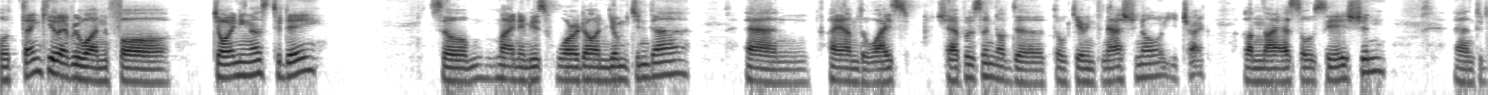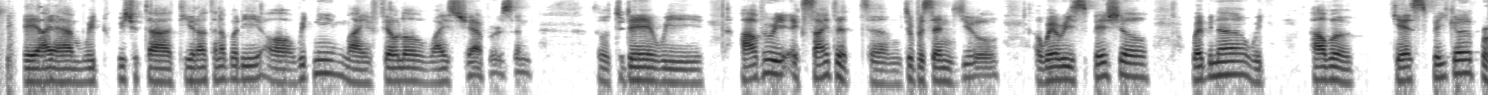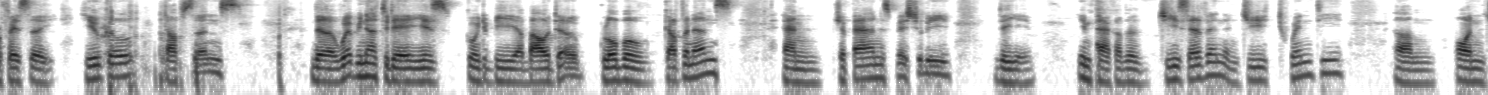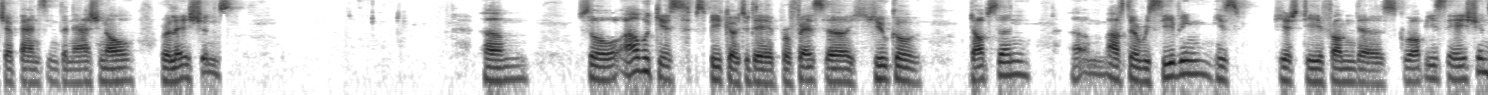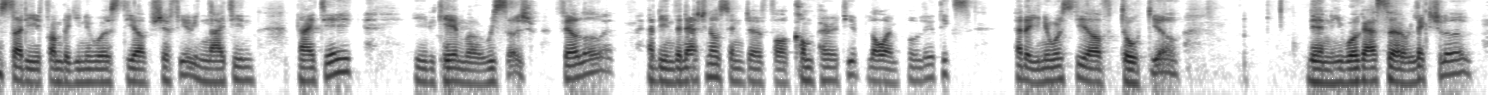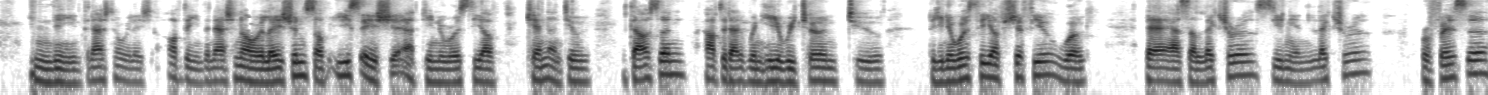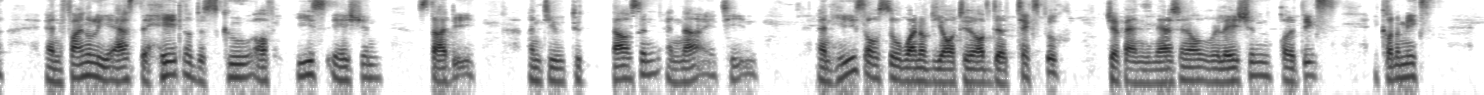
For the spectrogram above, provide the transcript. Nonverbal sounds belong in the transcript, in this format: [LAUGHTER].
Well, thank you everyone for joining us today. So my name is Waradon Yomjinda and I am the Vice Chairperson of the Tokyo International E-Track Alumni Association. And today I am with Vishuta Thiratanabadi or Whitney, my fellow Vice Chairperson. So today we are very excited um, to present you a very special webinar with our guest speaker, Professor Hugo Dobson. The webinar today is going to be about uh, global governance and Japan, especially the impact of the G7 and G20 um, on Japan's international relations. Um, so our guest speaker today, Professor Hugo Dobson, um, after receiving his PhD from the School of East Asian Study from the University of Sheffield in 1998. He became a research fellow at the International Center for Comparative Law and Politics at the University of Tokyo. Then he worked as a lecturer in the international of the international relations of East Asia at the University of Kent until 2000. After that, when he returned to the University of Sheffield, worked as a lecturer, senior lecturer, professor, and finally as the head of the School of East Asian Study until 2019. And he is also one of the author of the textbook, Japan's National Relations, Politics, Economics,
